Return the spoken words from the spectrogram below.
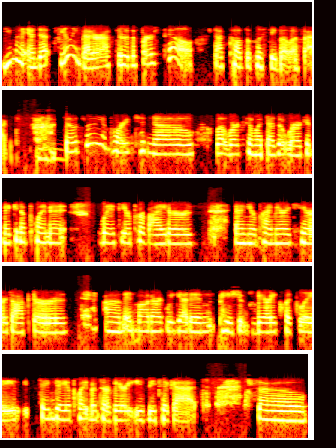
you might end up feeling better after the first pill. That's called the placebo effect. So it's really important to know what works and what doesn't work and make an appointment with your providers and your primary care doctors. Um, in Monarch, we get in patients very quickly. Same day appointments are very easy to get. So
